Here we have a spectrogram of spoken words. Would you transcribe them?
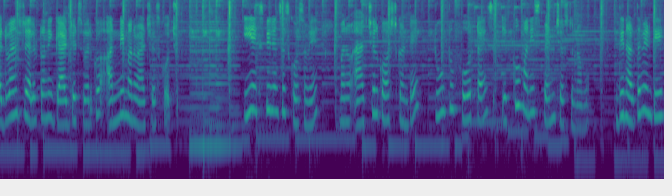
అడ్వాన్స్డ్ ఎలక్ట్రానిక్ గ్యాడ్జెట్స్ వరకు అన్నీ మనం యాడ్ చేసుకోవచ్చు ఈ ఎక్స్పీరియన్సెస్ కోసమే మనం యాక్చువల్ కాస్ట్ కంటే టూ టు ఫోర్ టైమ్స్ ఎక్కువ మనీ స్పెండ్ చేస్తున్నాము. దీని అర్థం ఏంటి?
